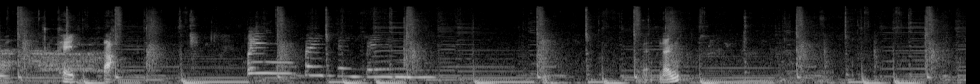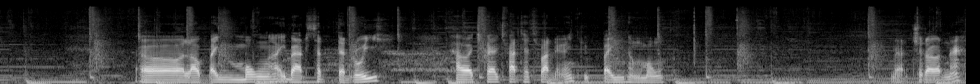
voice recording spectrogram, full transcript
ងអូខេតោះហ្នឹង អឺឡៅបាញ់មុងហើយបាទសិតតរុយហើយឆ្វែលឆ្វាត់ឆ្វាត់ហ្នឹងគឺបាញ់ក្នុងមុងបាទច្រើនណាស់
